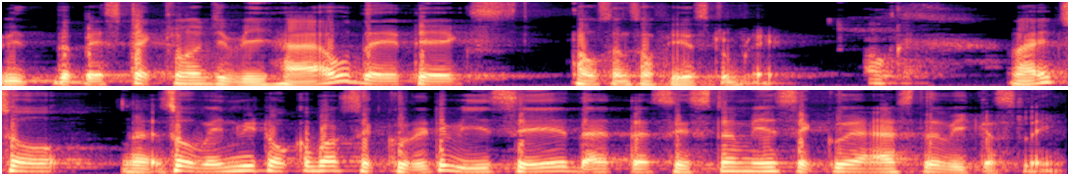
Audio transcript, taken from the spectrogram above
with the best technology we have, they takes thousands of years to break, Okay. right? So, uh, so when we talk about security, we say that the system is secure as the weakest link,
